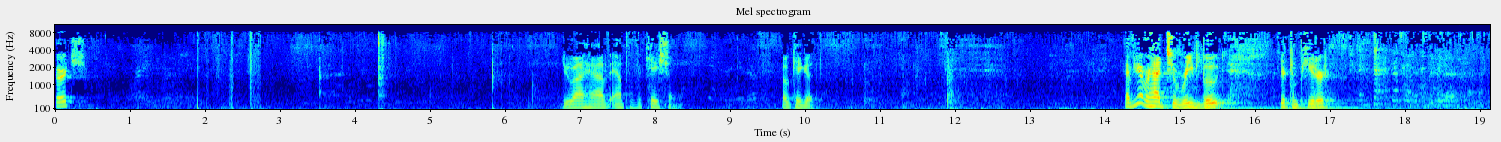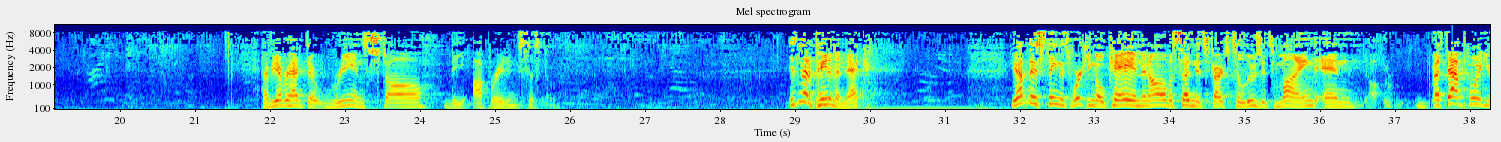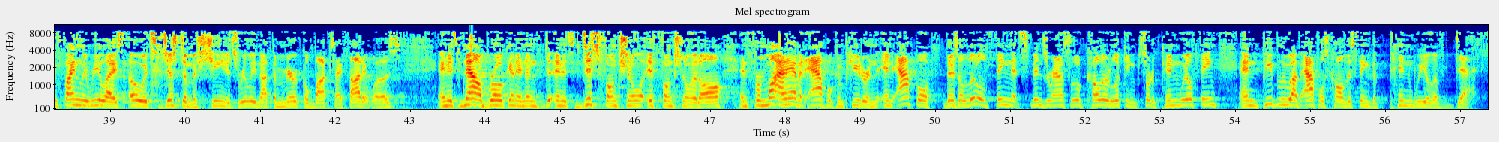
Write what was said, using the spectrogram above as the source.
Church. Do I have amplification? Okay, good. Have you ever had to reboot your computer? Have you ever had to reinstall the operating system? Isn't that a pain in the neck? You have this thing that's working okay and then all of a sudden it starts to lose its mind and at that point you finally realize, oh, it's just a machine. It's really not the miracle box I thought it was and it's now broken and, and it's dysfunctional, if functional at all. And for my, I have an Apple computer and in Apple, there's a little thing that spins around, it's a little color looking sort of pinwheel thing. And people who have Apples call this thing the pinwheel of death.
